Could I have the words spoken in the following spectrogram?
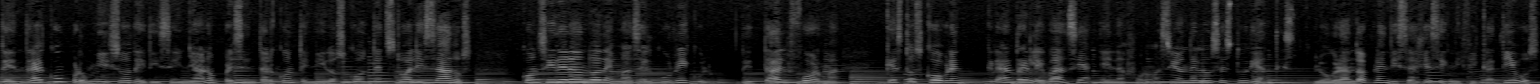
tendrá el compromiso de diseñar o presentar contenidos contextualizados, considerando además el currículo, de tal forma que estos cobren gran relevancia en la formación de los estudiantes, logrando aprendizajes significativos,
